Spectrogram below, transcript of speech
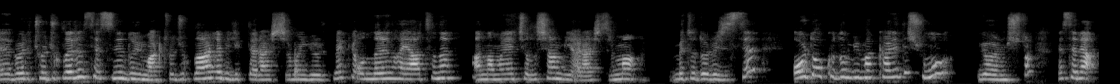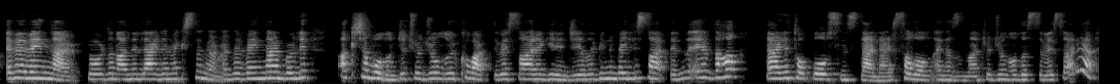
Ee, böyle çocukların sesini duymak, çocuklarla birlikte araştırma yürütmek ve onların hayatını anlamaya çalışan bir araştırma metodolojisi. Orada okuduğum bir makalede şunu görmüştüm. Mesela ebeveynler, doğrudan anneler demek istemiyorum. Ebeveynler böyle akşam olunca çocuğun uyku vakti vesaire gelince ya da günün belli saatlerinde ev daha derli toplu olsun isterler. Salon en azından çocuğun odası vesaire ya.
